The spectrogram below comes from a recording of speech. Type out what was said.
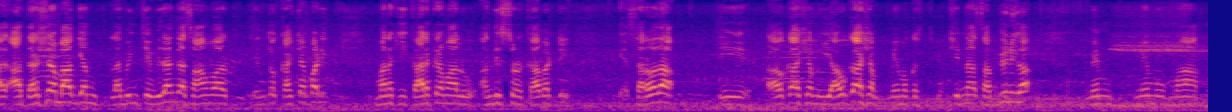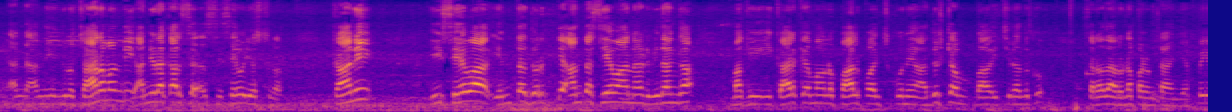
ఆ- ఆ దర్శన భాగ్యం లభించే విధంగా స్వామివారు ఎంతో కష్టపడి మనకి ఈ కార్యక్రమాలు అందిస్తున్నారు కాబట్టి సర్వదా ఈ అవకాశం ఈ అవకాశం మేము ఒక చిన్న సభ్యునిగా మేము మేము మా ఇందులో చాలామంది అన్ని రకాల సే- సేవ చేస్తున్నారు. కానీ ఈ సేవ ఎంత దొరికితే అంత సేవ అన్న విధంగా మాకు ఈ కార్యక్రమంలో పాలు పంచుకునే అదృష్టం ఇచ్చినందుకు సరదా రుణపడి ఉంటానని చెప్పి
